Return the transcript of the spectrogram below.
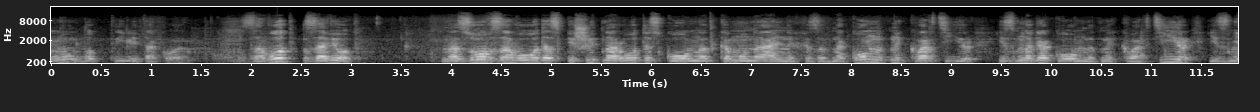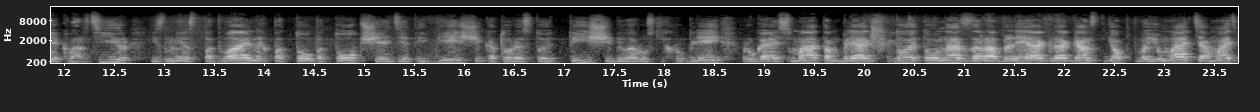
Ну, вот или такое. Завод зовет. На зов завода спешит народ из комнат коммунальных, из однокомнатных квартир, из многокомнатных квартир, из не квартир, из мест подвальных, потопа топщие, одетые вещи, которые стоят тысячи белорусских рублей, ругаясь матом, блядь, что это у нас за рабле, агроганст, ёб твою мать, а мать,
